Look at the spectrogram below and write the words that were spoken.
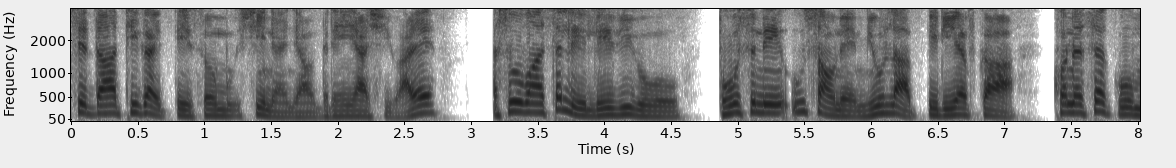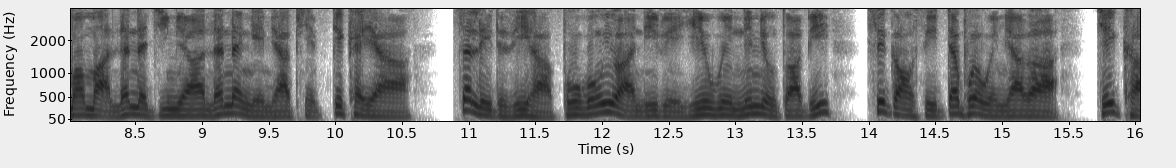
စစ်သားထိခိုက်ဒေဆုံးမှုရှိနိုင်ကြောင်းသတင်းရရှိပါရယ်။အဆိုပါဆက်လေလေးစီးကိုဘိုးစနေဥဆောင်တဲ့မြို့လှ PDF က89မမလက်နက်ကြီးများလက်နက်ငယ်များဖြင့်ပစ်ခတ်ရာ ဆက်လေတစည်းဟာဘိုကုန်းရွာအနီးတွင်ရေဝင်နစ်မြုပ်သွားပြီးစစ်ကောင်စီတပ်ဖွဲ့ဝင်များကရိတ်ခါ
